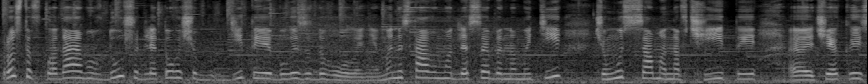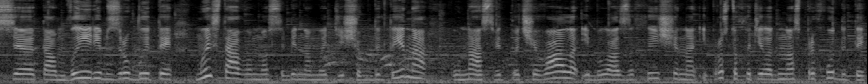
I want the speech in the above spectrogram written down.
просто вкладаємо в душу для того, щоб діти були задоволені. Ми не ставимо для себе на меті чомусь саме навчити е, чи якийсь е, там виріб зробити. Ми ставимо собі на меті, щоб дитина у нас відпочивала і була захищена, і просто хотіла до нас приходити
